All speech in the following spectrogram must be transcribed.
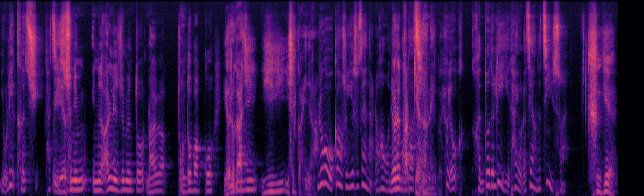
有利可取，他计算。 예수님 있는 알려주면 또 나가 돈도 받고 여러 가지 이익이 있을 거 아니냐. 如果我告诉耶稣在哪儿的话，我 여러 能拿 딱 到 계산한 钱， 거예요. 会有很多的利益。他有了这样的计算， 그게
